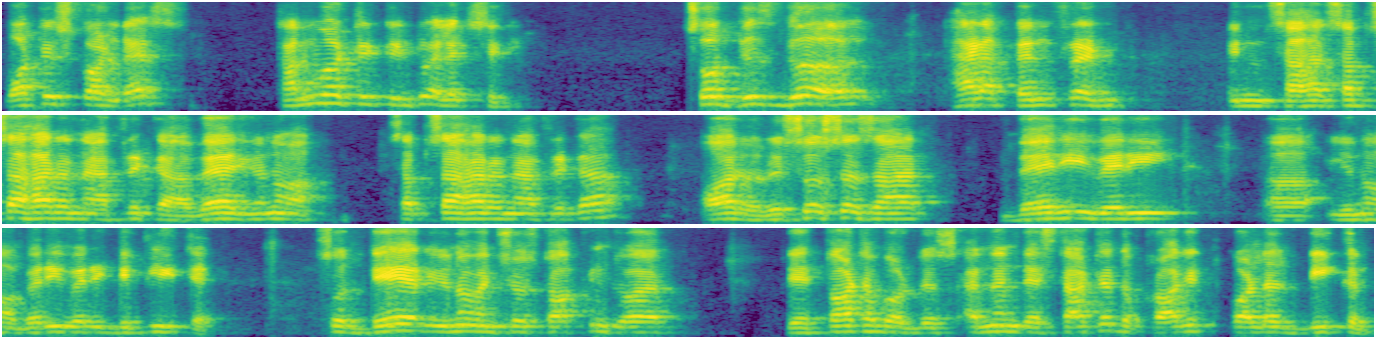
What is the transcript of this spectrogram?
what is called as convert it into electricity? So this girl had a pen friend in sub-Saharan Africa where, you know, sub-Saharan Africa or resources are very, very, uh, you know, very, very depleted. So there, you know, when she was talking to her, they thought about this and then they started the project called as Beacon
